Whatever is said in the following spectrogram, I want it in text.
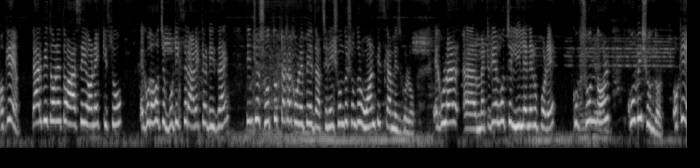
ওকে তার ভিতরে তো আছেই অনেক কিছু। এগুলো হচ্ছে বুটিক্সের আরেকটা ডিজাইন তিনশো সত্তর টাকা করে পেয়ে যাচ্ছেন এই সুন্দর সুন্দর ওয়ান পিস কামিজগুলো। এগুলার ম্যাটেরিয়াল হচ্ছে লিলেনের উপরে। খুব সুন্দর, খুবই সুন্দর। ওকে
